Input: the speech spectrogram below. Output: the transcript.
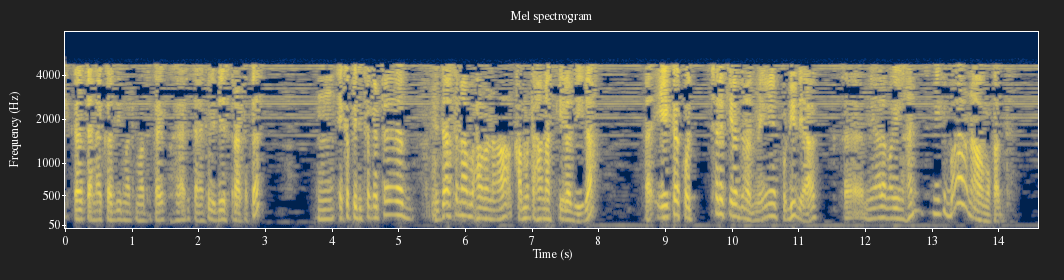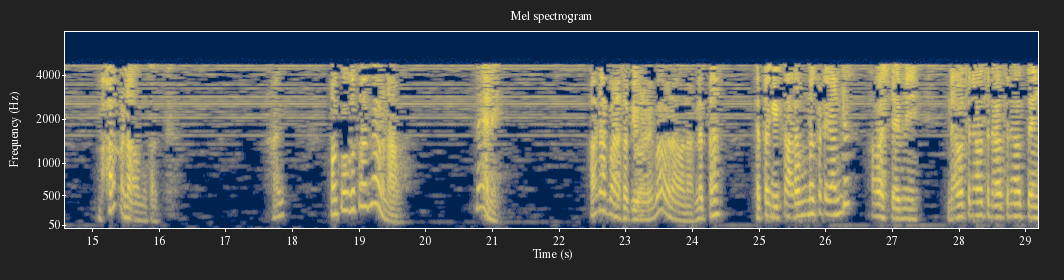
එක තැනකදී මට මතකයි කොහේ හරි තැනක විදේශ රටක එක පිරිසකට විදර්ශනා භාවනා කමඨහනක් කියලා දීලා ඒක කොච්චර කියලා දුන්නත් මේ පොඩි දෙයක් මෙයාලා මගෙන් අහන්නේ මේකේ භාවනාව මොකද්ද? භාවනාව මොකද්ද? හරි. මම කෝක තමයි භාවනාව. නෑනේ. ආනාපාන සතිය වනේ භාවනාව නක් නැත්නම් නැත්නම් ඒක අරමුණකට යන්න අවශ්‍යයි. මේ නැවත නැවත නැවත නැවත දැන්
